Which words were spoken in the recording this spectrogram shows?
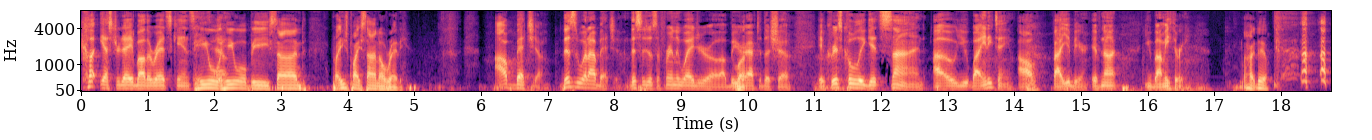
cut yesterday by the Redskins. He He's will. out. He will be signed. He's probably signed already. I'll bet you. This is what I bet you. This is just a friendly wager. Uh, I'll be Right. here after the show. If Chris Cooley gets signed, I owe you by any team. I'll buy you a beer. If not, you buy me three. All right, deal.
